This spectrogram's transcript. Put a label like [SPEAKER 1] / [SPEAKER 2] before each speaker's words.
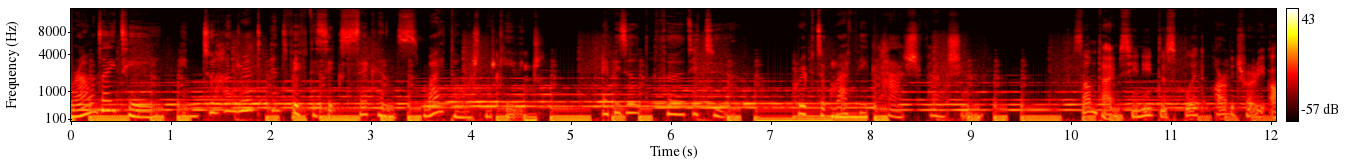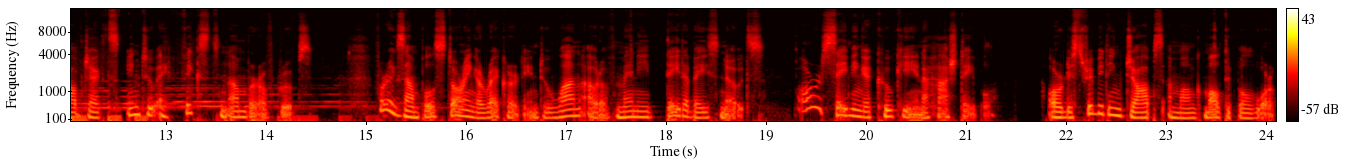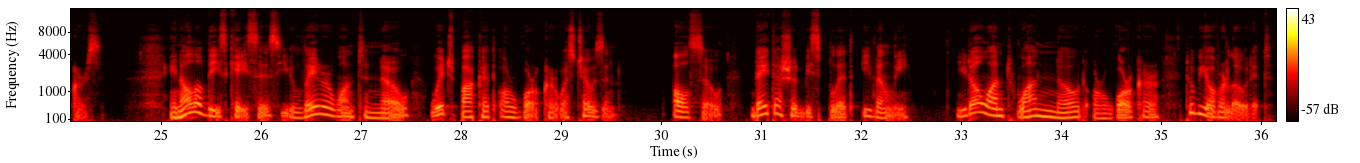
[SPEAKER 1] Around IT in 256 Seconds by Tomasz Nurkiewicz. Episode 32 Cryptographic Hash Function.
[SPEAKER 2] Sometimes you need to split arbitrary objects into a fixed number of groups. For example, storing a record into one out of many database nodes, or saving a cookie in a hash table, or distributing jobs among multiple workers. In all of these cases, you later want to know which bucket or worker was chosen. Also, data should be split evenly. You don't want one node or worker to be overloaded.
